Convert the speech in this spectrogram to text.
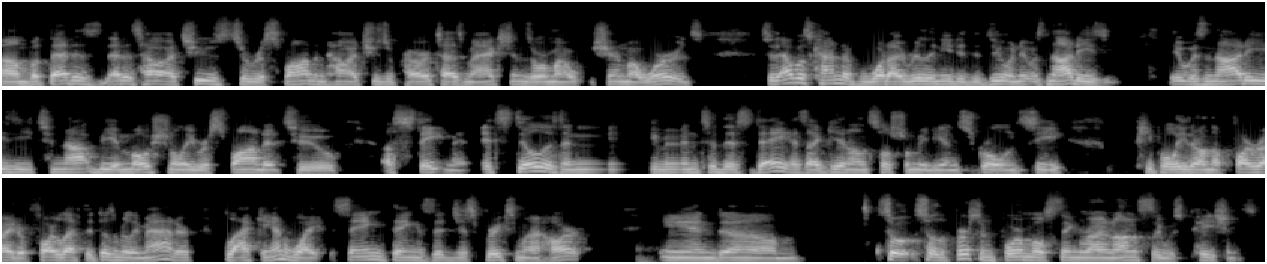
Um, but that is that is how I choose to respond and how I choose to prioritize my actions or my sharing my words. So that was kind of what I really needed to do and it was not easy it was not easy to not be emotionally responded to a statement it still isn't even to this day as I get on social media and scroll and see people either on the far right or far left, it doesn't really matter, black and white, saying things that just breaks my heart. And um, so, so the first and foremost thing, Ryan, honestly, was patience.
